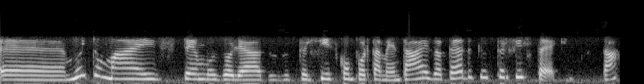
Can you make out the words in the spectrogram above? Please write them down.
É, muito mais temos olhado os perfis comportamentais até do que os perfis técnicos, tá?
